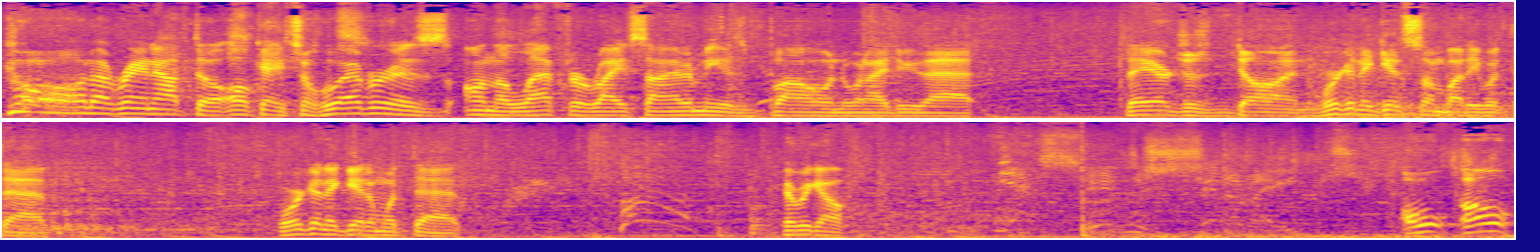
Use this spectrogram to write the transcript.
God, I ran out though. Okay, so whoever is on the left or right side of me is boned when I do that. They are just done. We're gonna get somebody with that. We're gonna get him with that. Here we go. Oh, oh.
